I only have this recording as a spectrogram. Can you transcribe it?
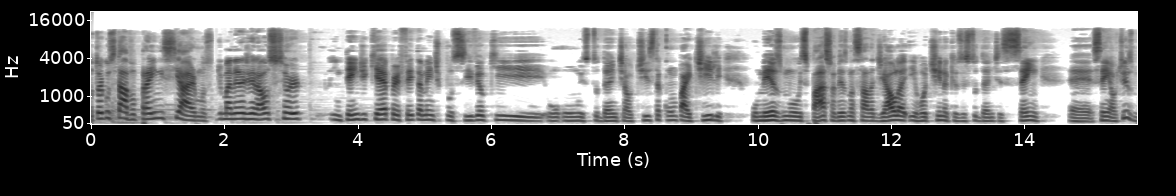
Doutor Gustavo, para iniciarmos, de maneira geral, o senhor entende que é perfeitamente possível que um, estudante autista compartilhe o mesmo espaço, a mesma sala de aula e rotina que os estudantes sem, é, sem autismo?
